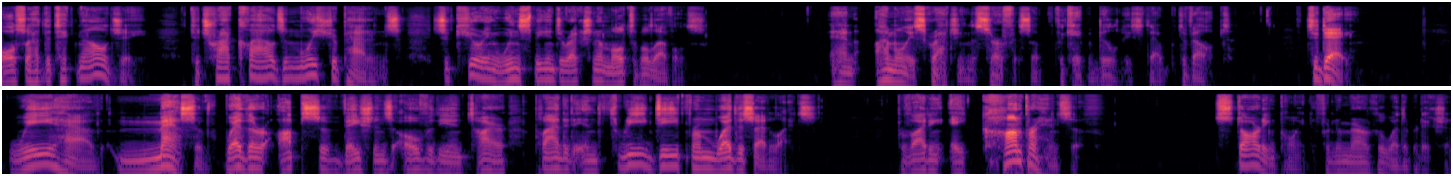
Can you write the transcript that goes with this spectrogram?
also had the technology to track clouds and moisture patterns, securing wind speed and direction at multiple levels. And I'm only scratching the surface of the capabilities that developed. Today, we have massive weather observations over the entire planet in 3D from weather satellites, providing a comprehensive starting point for numerical weather prediction.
